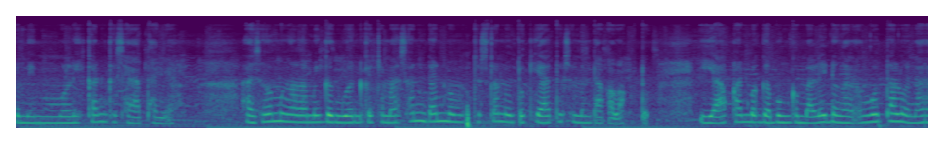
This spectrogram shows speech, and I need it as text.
demi memulihkan kesehatannya. Hassel mengalami gangguan kecemasan dan memutuskan untuk hiatus sementara waktu. Ia akan bergabung kembali dengan anggota Luna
